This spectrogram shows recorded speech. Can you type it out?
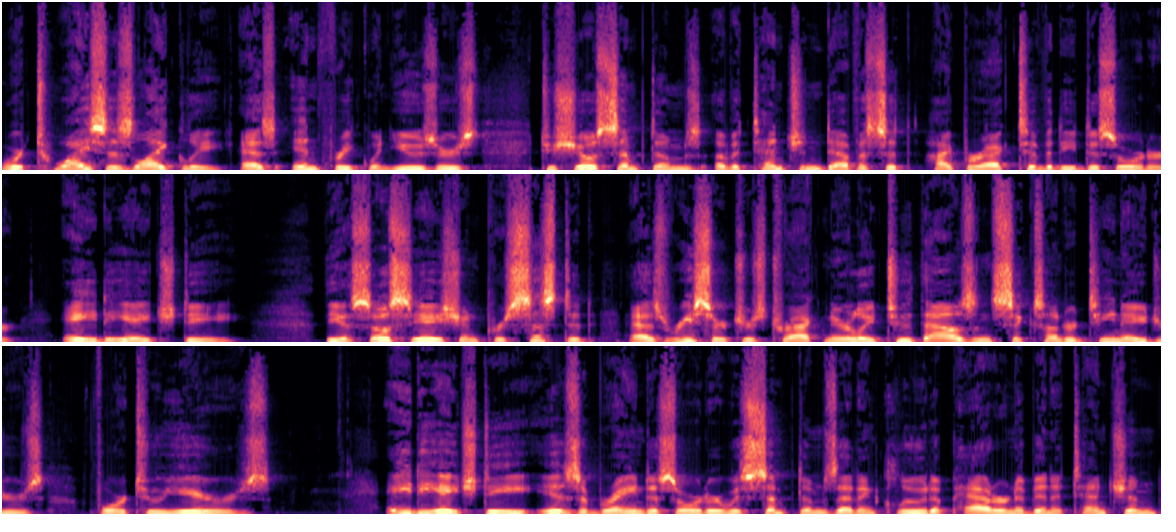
were twice as likely as infrequent users to show symptoms of attention deficit hyperactivity disorder, ADHD. The association persisted as researchers tracked nearly 2,600 teenagers for two years. ADHD is a brain disorder with symptoms that include a pattern of inattention,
